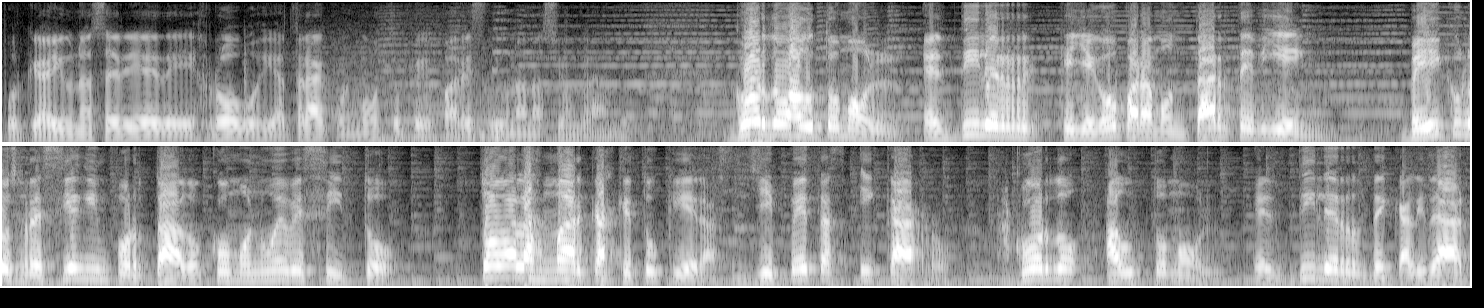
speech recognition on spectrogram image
porque hay una serie de robos y atracos en Hostos que parece de una nación grande. Gordo Automol, el dealer que llegó para montarte bien. Vehículos recién importados como nuevecito. Todas las marcas que tú quieras, jipetas y carro. Gordo Automol, el dealer de calidad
